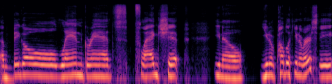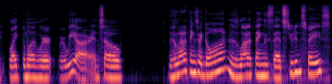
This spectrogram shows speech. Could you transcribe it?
a big old land grants flagship, you know, uni- public university like the one where where we are, and so there's a lot of things that go on. There's a lot of things that students face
